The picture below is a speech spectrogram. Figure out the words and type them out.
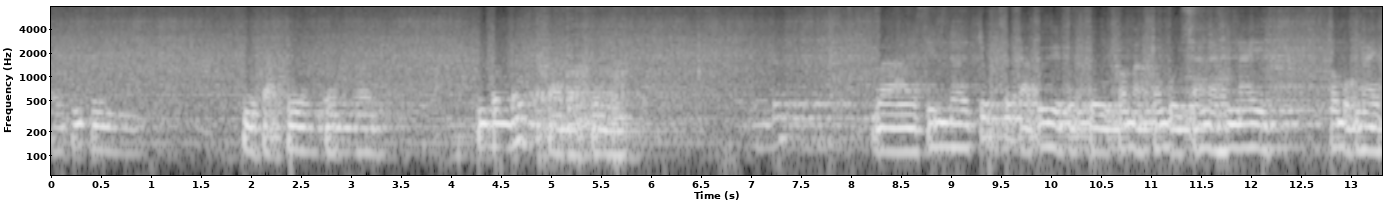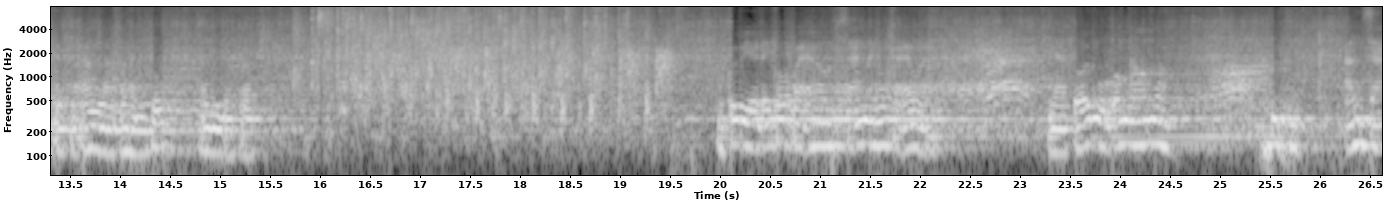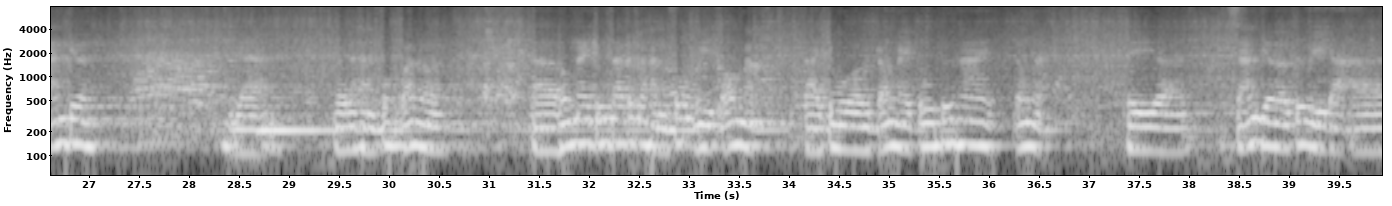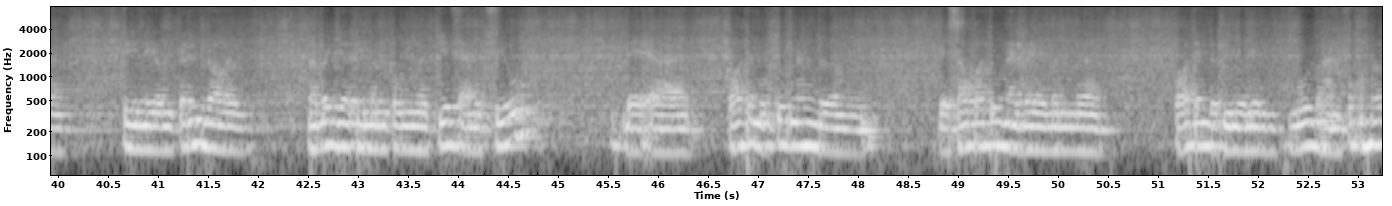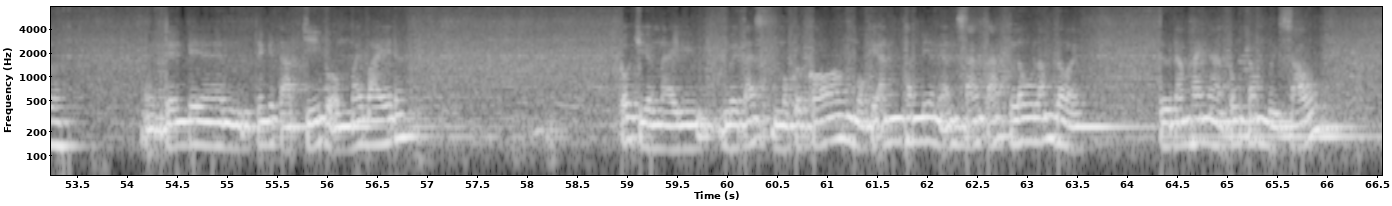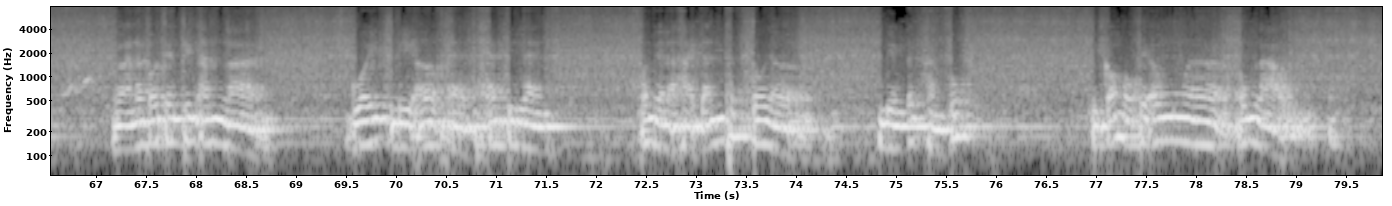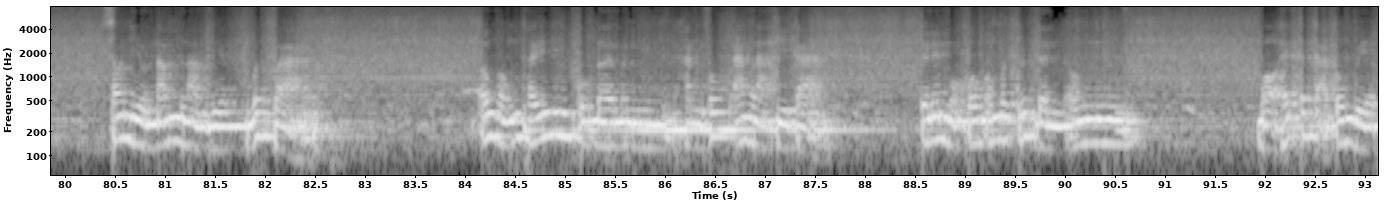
à, tí tiên chùa Tạ Tương trong uh, chư tôn đức và bậc công đức và xin uh, chúc tất cả quý vị Phật tử có mặt trong buổi sáng ngày hôm nay có một ngày thật là an lạc và hạnh phúc. A Di Đà Phật. Quý vị ở đây có khỏe không? Sáng nay có khỏe không ạ? Nhà tối ngủ có ngon không? Ăn sáng chưa? Dạ, vậy là hạnh phúc quá rồi. À, hôm nay chúng ta rất là hạnh phúc vì có mặt tại chùa trong ngày tu thứ hai, đúng không ạ? Thì à, sáng giờ quý vị đã ờ, trì niệm kinh rồi và bây giờ thì mình cùng chia sẻ một xíu để à, có thêm một chút năng lượng để sau khóa tu này về mình à, có thêm được nhiều niềm vui và hạnh phúc hơn trên cái trên cái tạp chí của máy bay đó câu chuyện này người ta, một cái có một cái anh thanh niên này anh sáng tác lâu lắm rồi, từ năm 2016 và nó có tên tiếng Anh là Wake me up at Happy Land. Có nghĩa là hãy đánh thức tôi ở miền đất hạnh phúc. Thì có một cái ông ờ, ông lão, sau nhiều năm làm việc vất vả, ông cũng thấy cuộc đời mình hạnh phúc, an lạc gì cả cho nên một hôm ông mới quyết định ông bỏ hết tất cả công việc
